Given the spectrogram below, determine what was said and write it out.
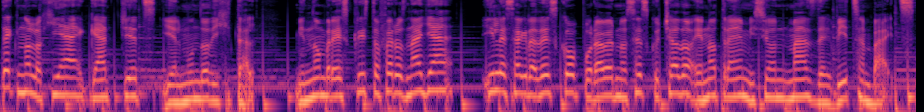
tecnología, gadgets y el mundo digital. Mi nombre es Christopher Osnaya y les agradezco por habernos escuchado en otra emisión más de Bits and Bytes.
